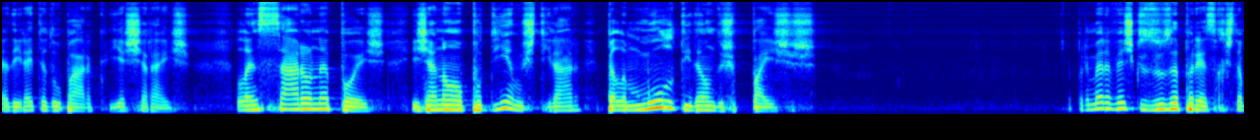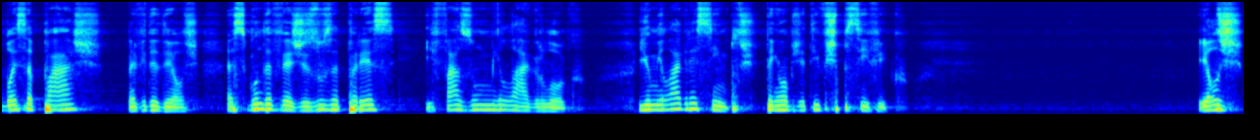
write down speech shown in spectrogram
à direita do barco e achareis. Lançaram-na, pois, e já não a podíamos tirar pela multidão dos peixes. A primeira vez que Jesus aparece, restabelece a paz na vida deles. A segunda vez, Jesus aparece e faz um milagre logo. E o milagre é simples, tem um objetivo específico. Eles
